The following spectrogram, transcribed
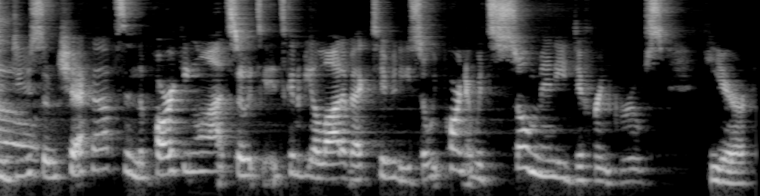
to do some checkups in the parking lot. So it's it's going to be a lot of activity. So we partner with so many different groups here.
